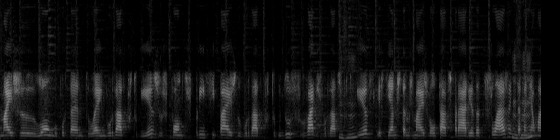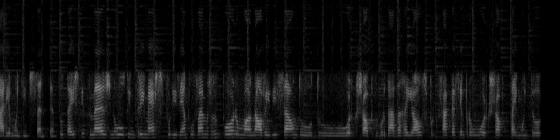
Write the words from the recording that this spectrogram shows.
mais longo, portanto, em bordado português, os pontos principais do bordado dos vários bordados uhum. portugueses. Este ano estamos mais voltados para a área da tecelagem, que uhum. também é uma área muito interessante dentro do têxtil, mas no último trimestre, por exemplo, vamos repor uma nova edição do, do workshop de bordado arraiolos, porque de facto é sempre um workshop que tem muito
